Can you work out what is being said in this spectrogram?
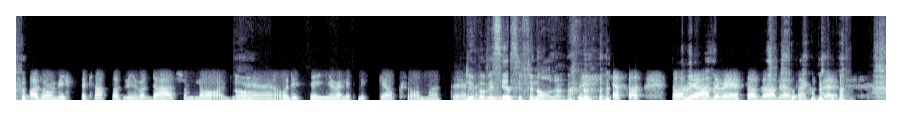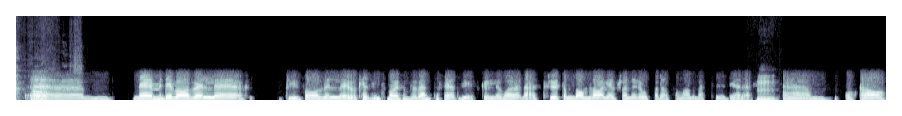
Alltså hon visste knappt att vi var där som lag. Ja. Eh, och det säger väldigt mycket också om att... Eh, Du bara, vi ses i finalen. ja, om jag hade vetat då hade jag sagt det. Ja. Ehm, nej, men det var väl, eh, vi var väl, det var kanske inte många som förväntade sig att vi skulle vara där, förutom de lagen från Europa då, som hade mött tidigare. Mm. Ehm, och ja,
